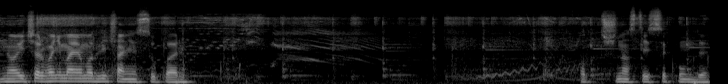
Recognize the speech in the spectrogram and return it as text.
No i czerwoni mają odliczanie, super. Od 13 sekundy.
